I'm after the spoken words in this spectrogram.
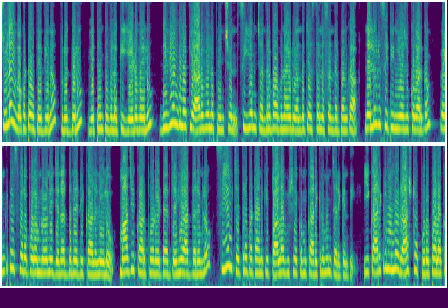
జూలై ఒకటో తేదీన వృద్ధులు వితంతువులకి ఏడు వేలు దివ్యాంగులకి ఆరు వేల పింఛన్ సీఎం చంద్రబాబు నాయుడు అందజేస్తున్న సందర్భంగా నెల్లూరు సిటీ నియోజకవర్గం వెంకటేశ్వరపురంలోని జనార్దన్ రెడ్డి కాలనీలో మాజీ కార్పొరేటర్ జహీ ఆధ్వర్యంలో సీఎం చిత్రపటానికి పాలాభిషేకం కార్యక్రమం జరిగింది. ఈ కార్యక్రమంలో రాష్ట్ర పురపాలక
